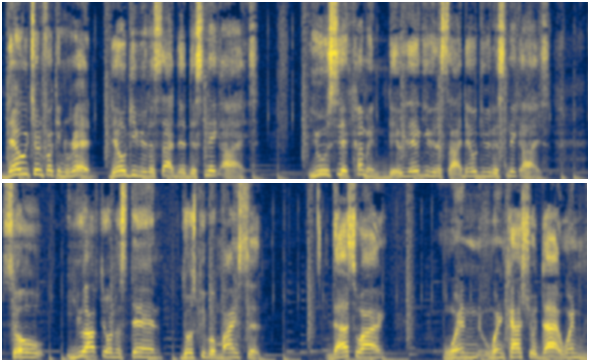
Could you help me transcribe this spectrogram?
they'll turn fucking red. They'll give you the side, the, the snake eyes. You will see it coming. They, they'll give you the side. They'll give you the snake eyes. So you have to understand those people mindset. That's why when when Castro died, when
